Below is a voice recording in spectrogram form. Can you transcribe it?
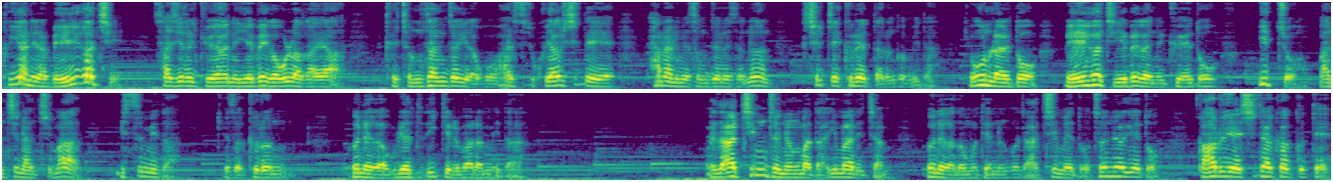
그게 아니라 매일같이 사실은 교회 안에 예배가 올라가야 그 정상적이라고 할 수 있죠. 구약 시대에 하나님의 성전에서는 실제 그랬다는 겁니다. 오늘날도 매일같이 예배가 있는 교회도 있죠. 많지는 않지만 있습니다. 그래서 그런 은혜가 우리한테 있기를 바랍니다. 그래서 아침 저녁마다 이 말이 참 은혜가 너무 되는 거죠. 아침에도 저녁에도 그 하루의 시작과 끝에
